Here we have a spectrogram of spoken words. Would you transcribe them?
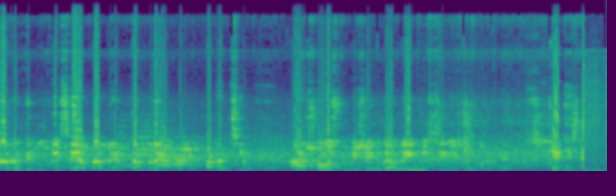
তাদের দু কেসে আমরা গ্রেফতার করে পাঠাচ্ছি। আর সমস্ত বিষয়গুলো আমরা ইনভেস্টিগেশন করে আছে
